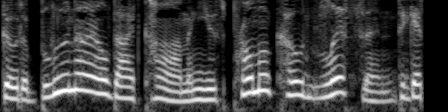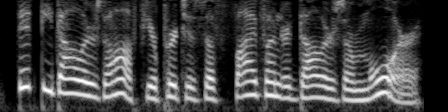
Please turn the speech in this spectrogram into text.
Go to Bluenile.com and use promo code LISTEN to get $50 off your purchase of $500 or more.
